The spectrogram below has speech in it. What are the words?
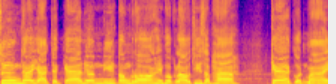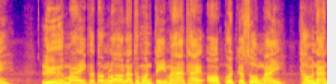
ซึ่งถ้าอยากจะแก้เรื่องนี้ต้องรอให้พวกเราที่สภา แก้กฎหมาย หรือไม่ก็ต้องรอรัฐมนตรีมหาไทยออกกฎกระทรวงใหม่ เท่านั้น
